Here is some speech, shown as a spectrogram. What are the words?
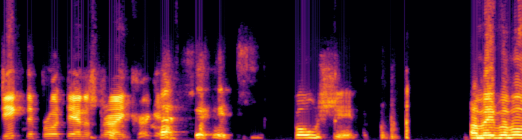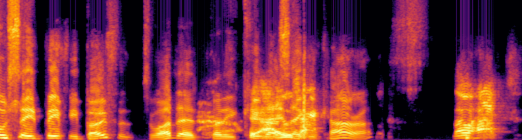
dick that brought down Australian cricket? That's it. Bullshit. I mean, we've all seen Beefy Bowford's one and bloody Yeah, it Kumar was- Sangakkara. They were hacked.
